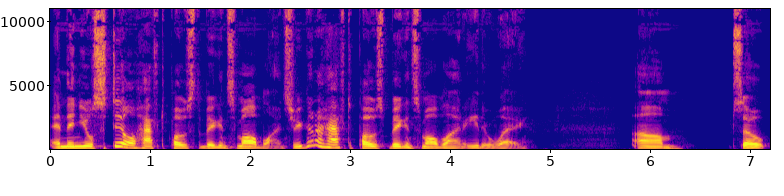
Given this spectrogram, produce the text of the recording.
And then you'll still have to post the big and small blind. So you're going to have to post big and small blind either way. Um, so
